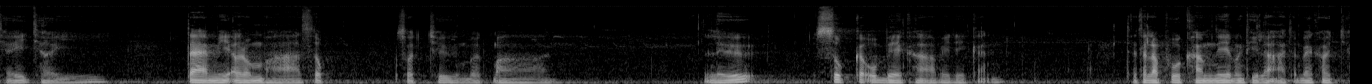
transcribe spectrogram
เฉย ๆ แต่มีอารมณ์ผาสุขสดชื่นเบิกบาน หรือสุขกับอุเบกขาไปด้วยกัน แต่ถ้าเราพูดคำนี้บางทีเราอาจจะไม่เข้าใจ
